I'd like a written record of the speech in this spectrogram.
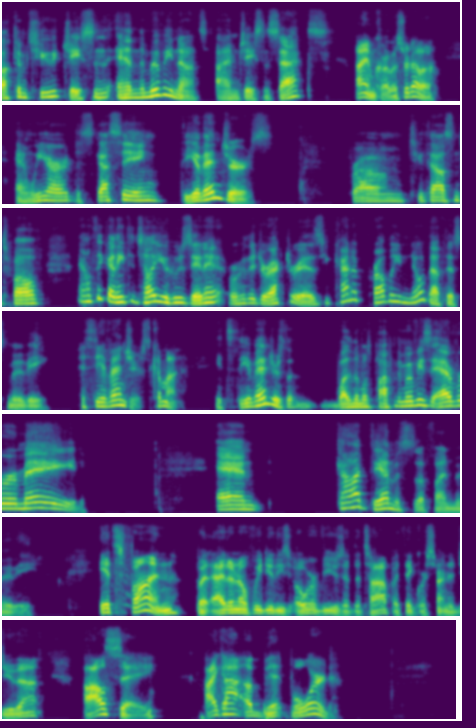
Welcome to Jason and the Movie Nuts. I'm Jason Sachs, I am Carlos Rodella. and we are discussing The Avengers from 2012. I don't think I need to tell you who's in it or who the director is. You kind of probably know about this movie. It's the Avengers. Come on. It's The Avengers, one of the most popular movies ever made. And god damn, this is a fun movie. It's fun, but I don't know if we do these overviews at the top. I think we're starting to do that. I'll say I got a bit bored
